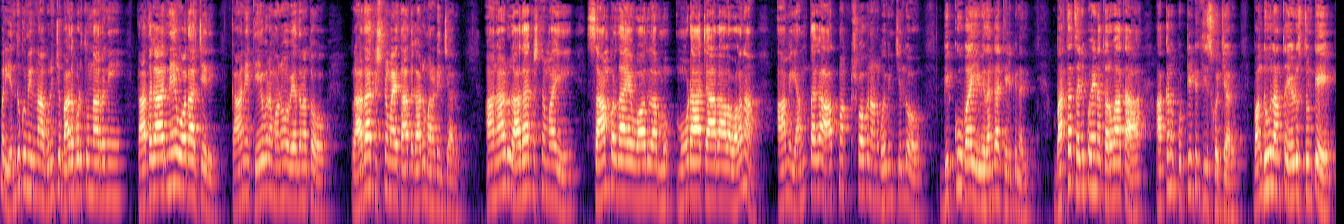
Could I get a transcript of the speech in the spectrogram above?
మరి ఎందుకు మీరు నా గురించి బాధపడుతున్నారని? తాతగారినే ఓదార్చేది. కానీ తీవ్ర మనోవేదనతో రాధాకృష్ణమాయ తాతగారు మరణించారు. ఆనాడు రాధాకృష్ణమాయి సాంప్రదాయవాదుల మూఢాచారాల వలన ఆమె ఎంతగా ఆత్మక్షోభను అనుభవించిందో బిక్కుబాయి ఈ విధంగా తెలిపినది. భర్త చనిపోయిన తర్వాత అక్కను పుట్టింటికి తీసుకొచ్చారు. బంధువులంతా ఏడుస్తుంటే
